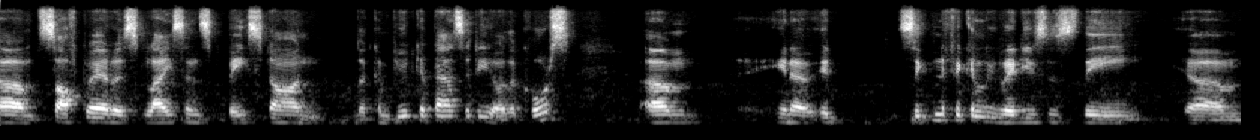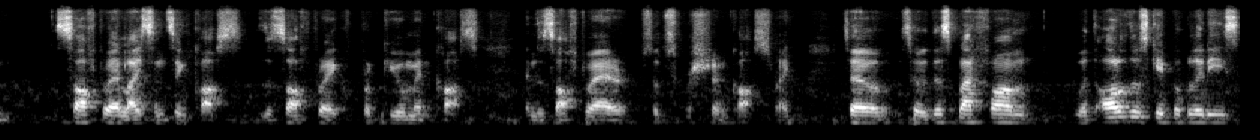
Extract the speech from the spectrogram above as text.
um, software is licensed based on the compute capacity or the course, um, you know, it significantly reduces the um, software licensing costs, the software procurement costs, and the software subscription costs, right? So, so this platform with all of those capabilities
